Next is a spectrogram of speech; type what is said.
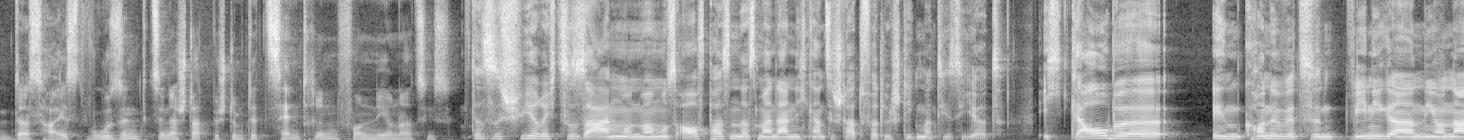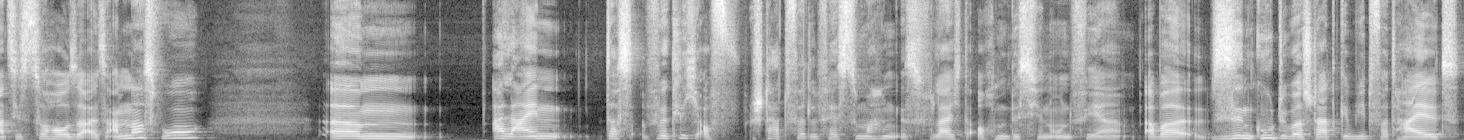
Das heißt, wo sind in der Stadt bestimmte Zentren von Neonazis? Das ist schwierig zu sagen und man muss aufpassen, dass man da nicht ganze Stadtviertel stigmatisiert. Ich glaube, in Konnewitz sind weniger Neonazis zu Hause als anderswo. Ähm, allein das wirklich auf Stadtviertel festzumachen, ist vielleicht auch ein bisschen unfair. Aber sie sind gut über das Stadtgebiet verteilt,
